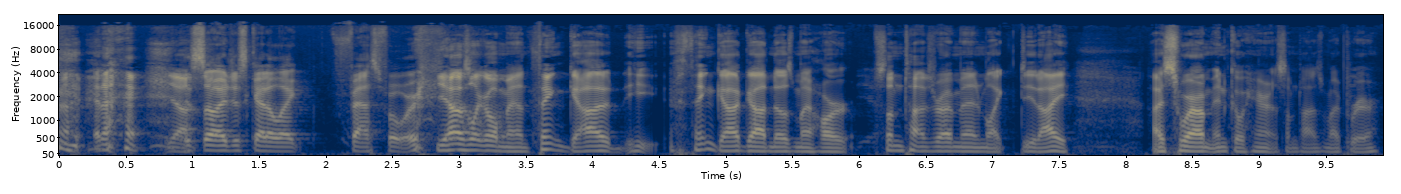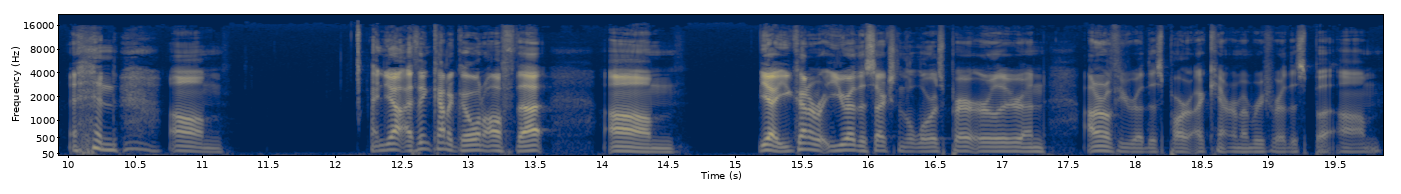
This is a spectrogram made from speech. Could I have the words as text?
and I Yeah. so I just gotta like fast forward. Yeah, I was like, oh man, thank God he thank God God knows my heart. Sometimes right man, I'm like, dude, I I swear I'm incoherent sometimes in my prayer. And um and yeah, I think kind of going off that, um yeah, you kind of you read the section of the Lord's Prayer earlier, and I don't know if you read this part. I can't remember if you read this, but um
